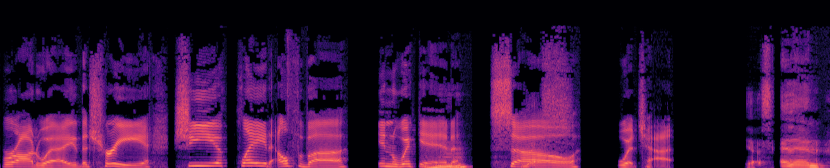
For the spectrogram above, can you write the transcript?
Broadway, The Tree. She played Elphaba in Wicked. Mhm. So Yes. wit chat. Yes. And then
